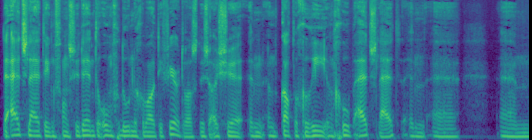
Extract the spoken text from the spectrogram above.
de uitsluiting van studenten onvoldoende gemotiveerd was. Dus als je een, een categorie, een groep uitsluit... En, eh, ehm,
